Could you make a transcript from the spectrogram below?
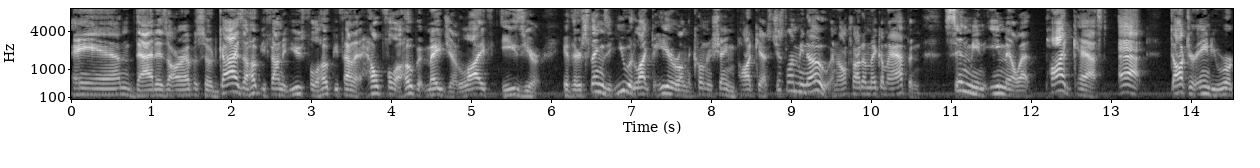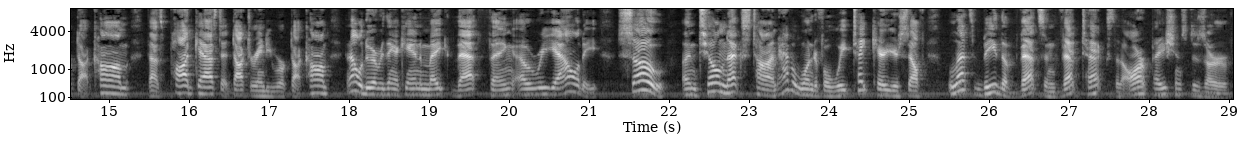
And that is our episode. Guys, I hope you found it useful. I hope you found it helpful. I hope it made your life easier. If there's things that you would like to hear on the Cone Shame podcast, just let me know and I'll try to make them happen. Send me an email at podcast at drandyroark.com. That's podcast at drandyroark.com. And I will do everything I can to make that thing a reality. So, until next time, have a wonderful week. Take care of yourself. Let's be the vets and vet techs that our patients deserve.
